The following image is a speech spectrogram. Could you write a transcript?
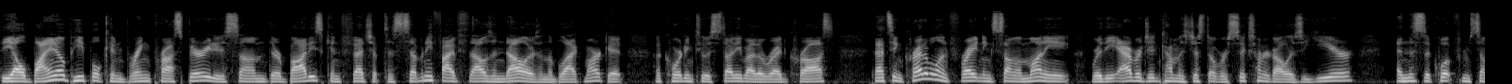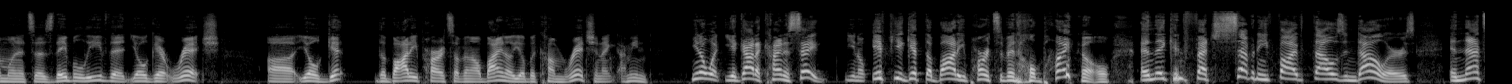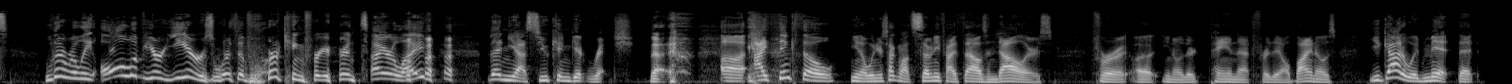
the albino people can bring prosperity to some. Their bodies can fetch up to $75,000 on the black market, according to a study by the Red Cross. That's incredible and frightening sum of money where the average income is just over $600 a year. And this is a quote from someone. It says, They believe that you'll get rich. Uh, you'll get the body parts of an albino, you'll become rich. And I, I mean, you know what? You got to kind of say, you know, if you get the body parts of an albino and they can fetch $75,000, and that's literally all of your years worth of working for your entire life, then yes, you can get rich. That uh, I think though, you know, when you're talking about seventy five thousand dollars for, uh, you know, they're paying that for the albinos, you got to admit that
